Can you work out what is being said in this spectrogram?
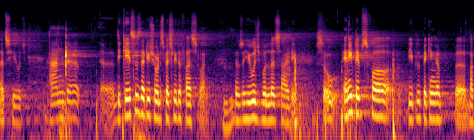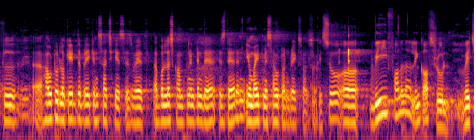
That's huge. And uh, uh, the cases that you showed, especially the first one, mm -hmm. there was a huge bullous RD. So any tips for people picking up uh, buckle, uh, how to locate the break in such cases where a bullous component in there is there and you might miss out on breaks also. Okay, so uh, we follow the Lincoff's rule, which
